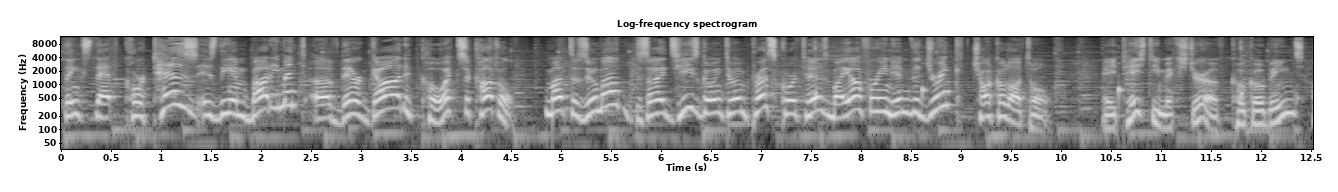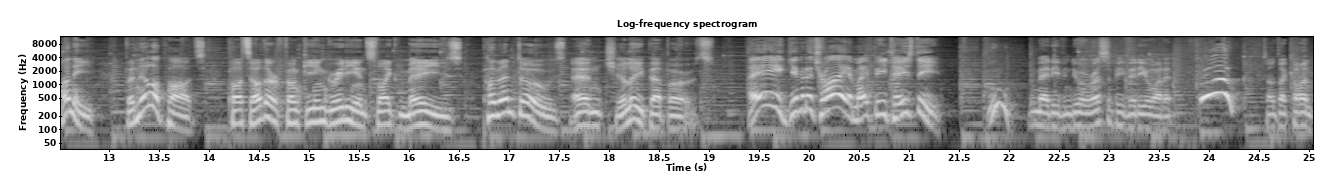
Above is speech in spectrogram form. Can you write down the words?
thinks that Cortez is the embodiment of their god Quetzalcoatl. Montezuma decides he's going to impress Cortez by offering him the drink Chocolatl a tasty mixture of cocoa beans, honey, vanilla pods, plus other funky ingredients like maize, pimentos, and chili peppers. Hey, give it a try, it might be tasty. Ooh, we might even do a recipe video on it. Woo! Sounds like fun.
